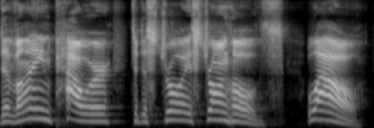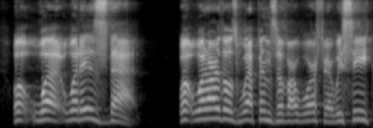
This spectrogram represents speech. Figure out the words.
divine power to destroy strongholds. Wow. Well, what, what is that? What, what are those weapons of our warfare? We see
